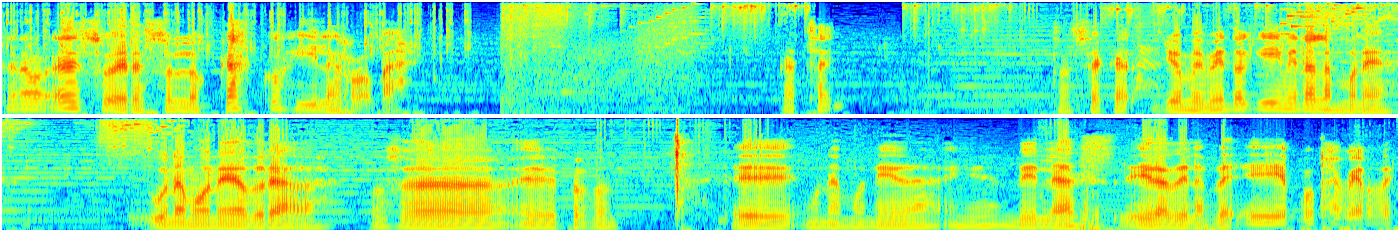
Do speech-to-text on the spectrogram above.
Tenemos, eso era, son los cascos y la ropa. ¿Cachai? Entonces acá, yo me meto aquí y mira las monedas. Una moneda dorada. O sea, eh, perdón. Eh, una moneda eh, de las... Era de las... Eh, puta verde.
